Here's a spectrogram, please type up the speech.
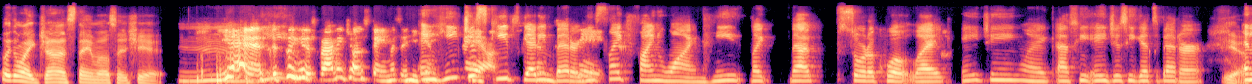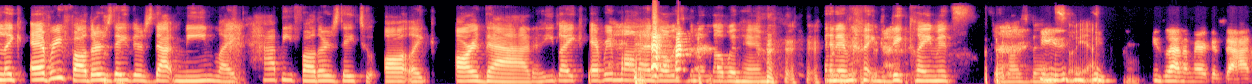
looking like John Stamos and shit. mm, yes, he- it's like Hispanic John Stamos, and he and he just dance keeps getting better. He's like fine wine. He like that sort of quote, like aging, like as he ages, he gets better. Yeah. And like every Father's Day, there's that meme, like Happy Father's Day to all like our dad. He like every mom has always been in love with him, and every like they claim it's their husband. He's, So yeah, he's Latin America's dad.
